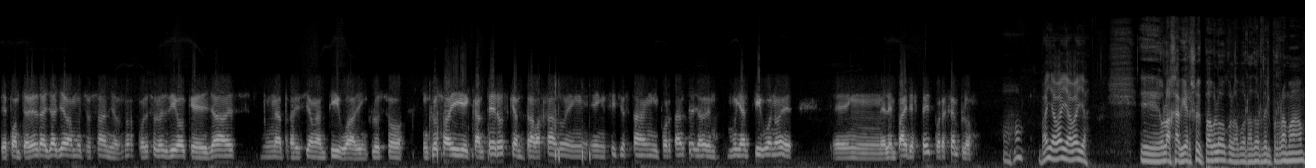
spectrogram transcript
de Pontevedra, y ya llevan muchos años, ¿no? Por eso les digo que ya es una tradición antigua, e incluso incluso hay canteros que han trabajado en, en sitios tan importantes, ya de muy antiguo, ¿no? Eh, En el Empire State, por ejemplo. Ajá. Vaya, vaya, vaya. Eh, hola Javier, soy Pablo, colaborador del programa.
